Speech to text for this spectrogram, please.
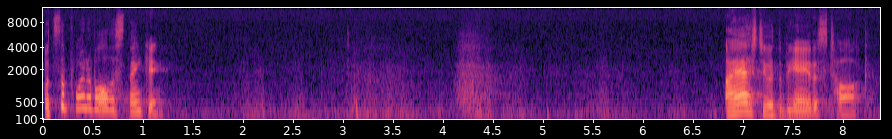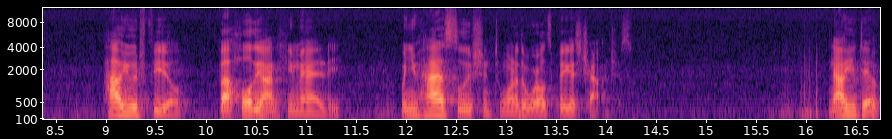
what's the point of all this thinking? I asked you at the beginning of this talk how you would feel about holding on to humanity when you had a solution to one of the world's biggest challenges. Now you do.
